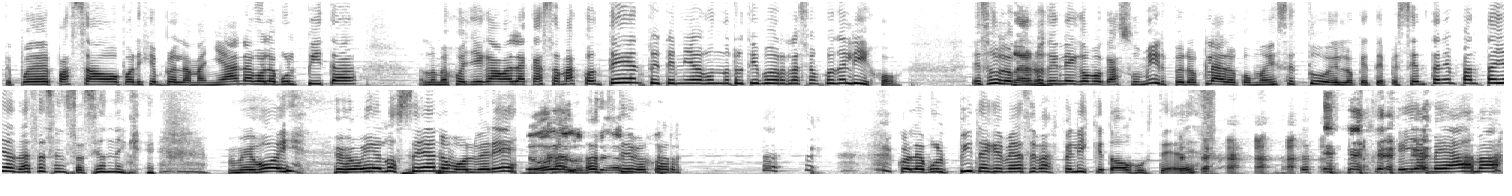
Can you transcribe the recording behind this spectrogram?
después de haber pasado, por ejemplo, en la mañana con la pulpita, a lo mejor llegaba a la casa más contento y tenía algún otro tipo de relación con el hijo. Eso es lo claro. que uno tiene como que asumir, pero claro, como dices tú, en lo que te presentan en pantalla da esa sensación de que me voy, me voy al océano, volveré. Me voy al océano. Sí, mejor. con la pulpita que me hace más feliz que todos ustedes. Ella me ama.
